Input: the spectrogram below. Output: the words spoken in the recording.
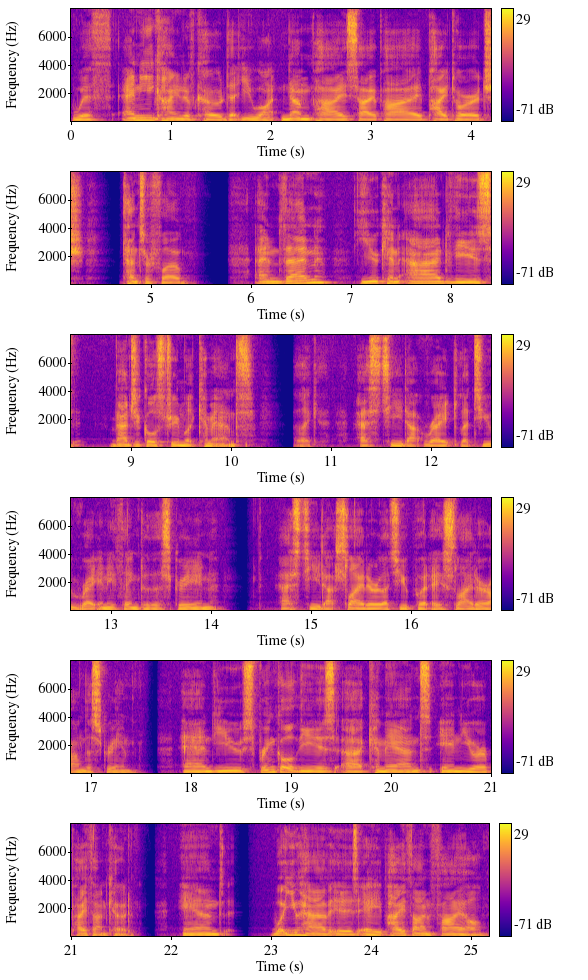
with any kind of code that you want NumPy, SciPy, PyTorch, TensorFlow. And then you can add these magical Streamlit commands like st.write lets you write anything to the screen, st.slider lets you put a slider on the screen. And you sprinkle these uh, commands in your Python code. And what you have is a Python file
